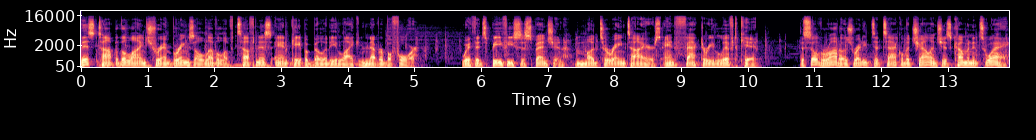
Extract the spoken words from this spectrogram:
This top-of-the-line trim brings a level of toughness and capability like never before. With its beefy suspension, mud terrain tires, and factory lift kit, the Silverado is ready to tackle the challenges coming its way.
